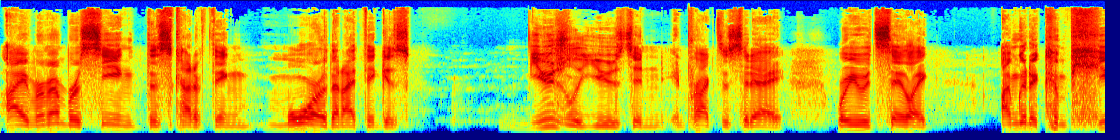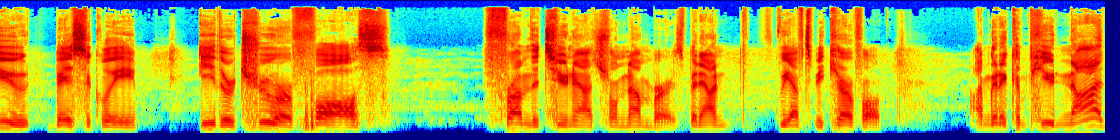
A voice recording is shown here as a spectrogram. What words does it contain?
I remember seeing this kind of thing more than I think is usually used in, in practice today, where you would say like, I'm going to compute basically either true or false from the two natural numbers. But now we have to be careful. I'm going to compute not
